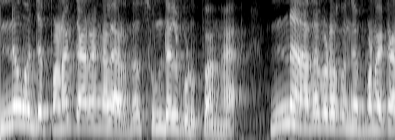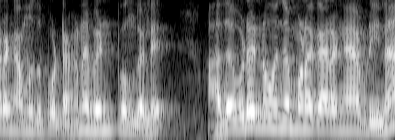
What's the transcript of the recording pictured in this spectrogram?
இன்னும் கொஞ்சம் பணக்காரங்களாக இருந்தால் சுண்டல் கொடுப்பாங்க. இன்னும் அதை விட கொஞ்சம் பணக்காரங்க அமுது போட்டாங்கன்னா வெண்பொங்கல். அதை விட இன்னும் கொஞ்சம் பணக்காரங்க அப்படின்னா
